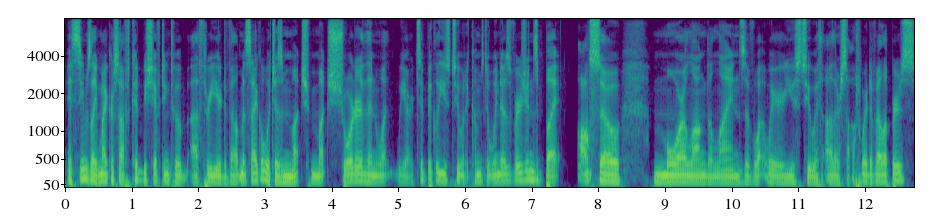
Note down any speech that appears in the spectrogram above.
It seems like Microsoft could be shifting to a, a three-year development cycle, which is much much shorter than what we are typically used to when it comes to Windows versions. But also more along the lines of what we're used to with other software developers.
